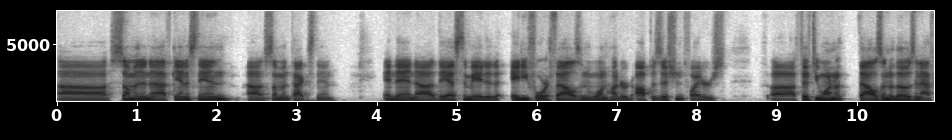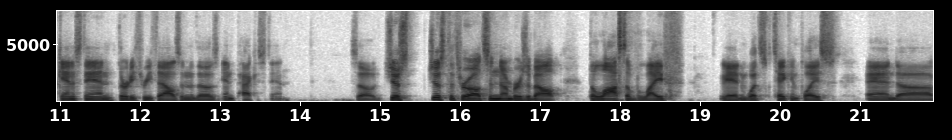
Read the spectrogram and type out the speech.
Uh, some in Afghanistan, uh, some in Pakistan. And then uh, they estimated 84,100 opposition fighters, uh, 51,000 of those in Afghanistan, 33,000 of those in Pakistan. So just just to throw out some numbers about the loss of life and what's taken place. And uh,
